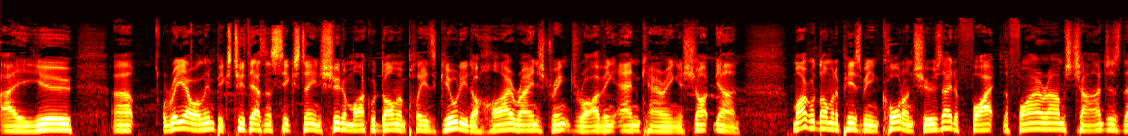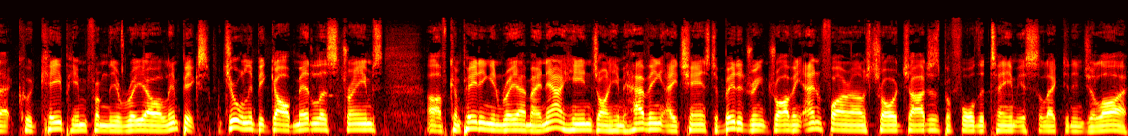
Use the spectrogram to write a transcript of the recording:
Uh, Rio Olympics 2016, shooter Michael Diamond pleads guilty to high range drink driving and carrying a shotgun. Michael Diamond appears to be in court on Tuesday to fight the firearms charges that could keep him from the Rio Olympics. Dual Olympic gold medalist dreams of competing in Rio may now hinge on him having a chance to beat a drink driving and firearms char- charges before the team is selected in July.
